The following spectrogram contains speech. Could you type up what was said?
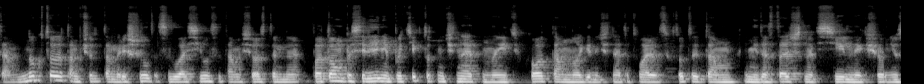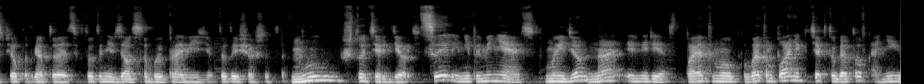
Там, ну, кто-то там что-то там решил, согласился там и все остальное. Потом посередине пути кто-то начинает ныть, кто-то там ноги начинают отваливаться, кто-то там недостаточно сильный еще не успел подготовиться, кто-то не взял с собой провизию, кто-то еще что-то. Ну, что теперь делать? Цели не поменяются. Мы идем на Эверест. Поэтому в этом плане те, кто готов, они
